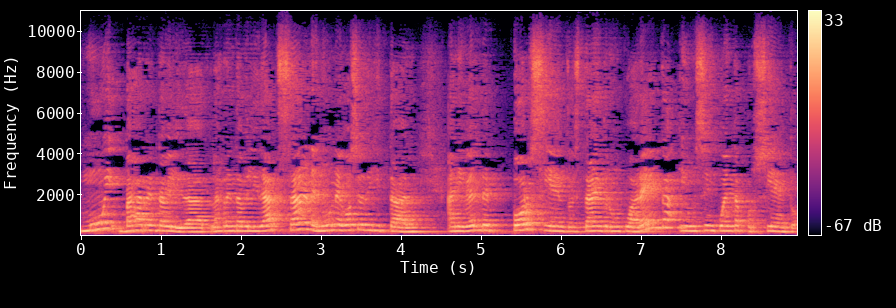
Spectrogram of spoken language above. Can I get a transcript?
muy baja rentabilidad. La rentabilidad sana en un negocio digital a nivel de por ciento está entre un 40 y un 50%.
